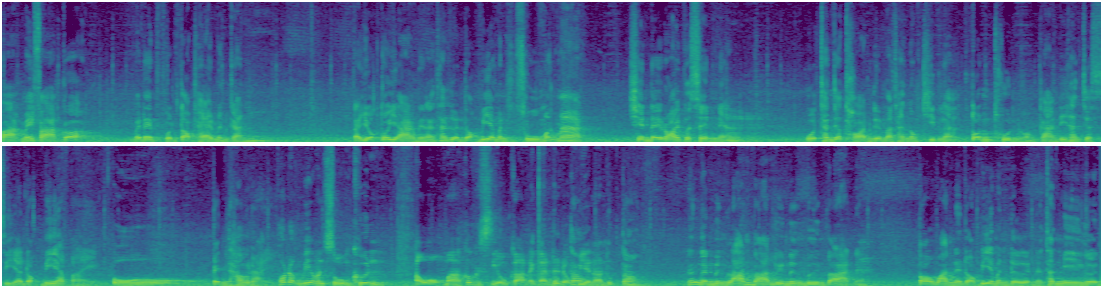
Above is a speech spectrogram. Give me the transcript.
ฝากไม่ฝากก็ไม่ได้ผลตอบแทนเหมือนกัน แต่ยกตัวอย่างเลยนะ ถ้าเกิดดอกเบี้ยมันสูงมากๆ เช่นได้ร้อยเปอร์เซ็นต์เนี่ยอืมโอ้ท่านจะถอนเงินมาท่านต้องคิดแล้ว ต้นทุนของการที่ท่านจะเสียดอกเบี้ยไป โอ้ เป็นเท่าไหร่ เพราะดอกเบี้ยมันสูงขึ้น เอาออกมาก็คือเสียโอกาสในการได้ดอกเบี้ยนั้นถูกต้องแล้วเงิน 1 ล้านบาทหรือ 1 0,000 บาทเนี่ยต่อวันในยดอกเบี้ยมันเดินนะท่านมีเงิน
